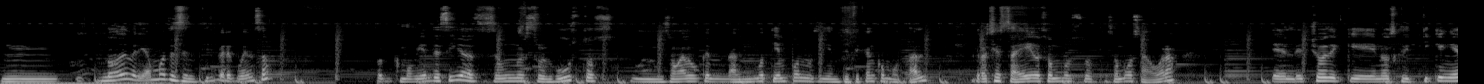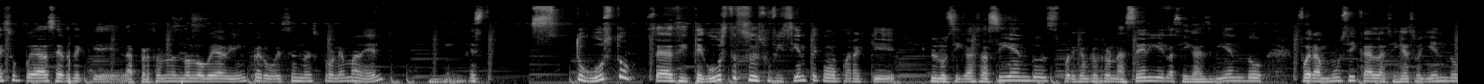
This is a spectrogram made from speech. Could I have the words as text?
mm, no deberíamos de sentir vergüenza porque como bien decías son nuestros gustos y son algo que al mismo tiempo nos identifican como tal. Gracias a ellos somos lo que somos ahora. El hecho de que nos critiquen eso puede hacer de que la persona no lo vea bien, pero ese no es problema de él. es, tu gusto. O sea, si te gusta, eso es suficiente como para que lo sigas haciendo. Por ejemplo, fuera una serie, la sigas viendo. Fuera música, la sigas oyendo.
